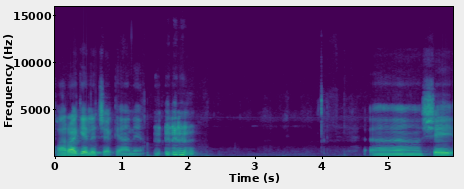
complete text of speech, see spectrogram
Para gelecek yani. Ee, şey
